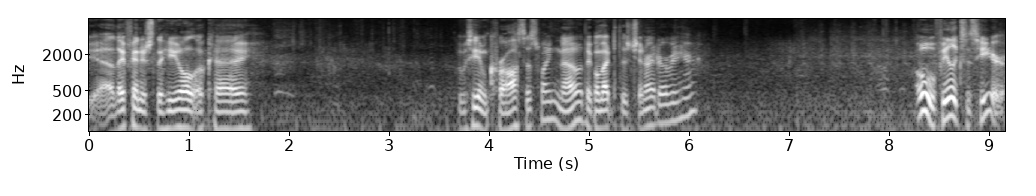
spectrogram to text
Yeah, they finished the heal. Okay. Do we see them cross this way? No. They're going back to this generator over here? Oh, Felix is here.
